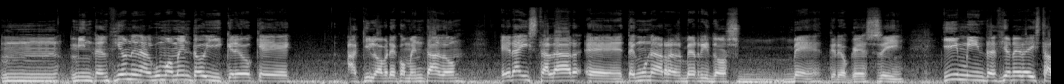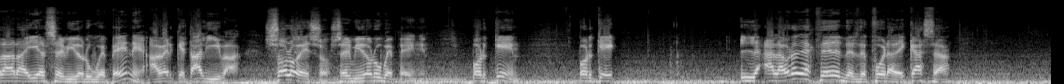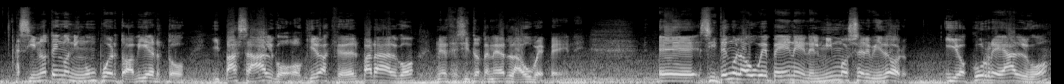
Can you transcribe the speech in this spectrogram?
Mm, mi intención en algún momento, y creo que aquí lo habré comentado, era instalar, tengo una Raspberry 2B, creo que sí, y mi intención era instalar ahí el servidor VPN, a ver qué tal iba. Solo eso, servidor VPN. ¿Por qué? Porque a la hora de acceder desde fuera de casa, si no tengo ningún puerto abierto y pasa algo o quiero acceder para algo, necesito tener la VPN. Eh, si tengo la VPN en el mismo servidor y ocurre algo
